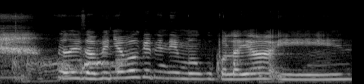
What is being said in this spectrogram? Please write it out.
sabi niya, bakit hindi mo ako palayain?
